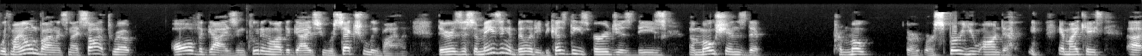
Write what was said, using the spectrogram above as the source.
with my own violence, and I saw it throughout all the guys, including a lot of the guys who were sexually violent, there is this amazing ability because these urges, these emotions that promote or, or spur you on to, in my case, uh,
